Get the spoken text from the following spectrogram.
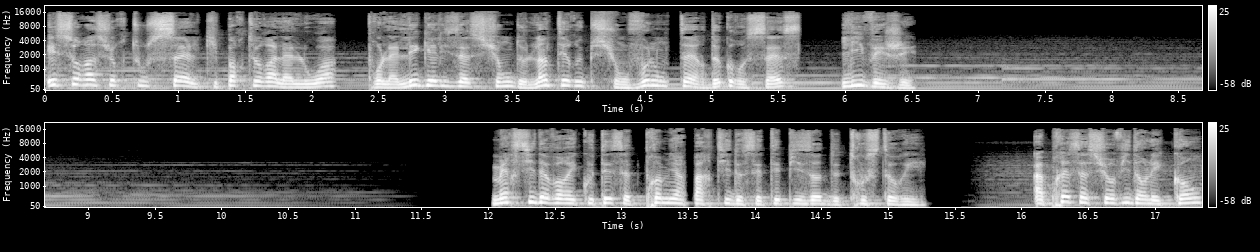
et sera surtout celle qui portera la loi pour la légalisation de l'interruption volontaire de grossesse, l'IVG. Merci d'avoir écouté cette première partie de cet épisode de True Story. Après sa survie dans les camps,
